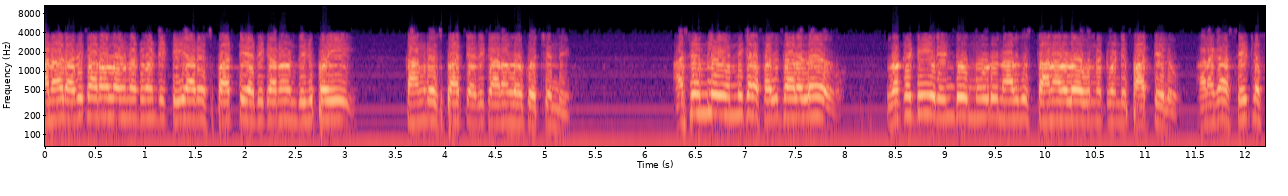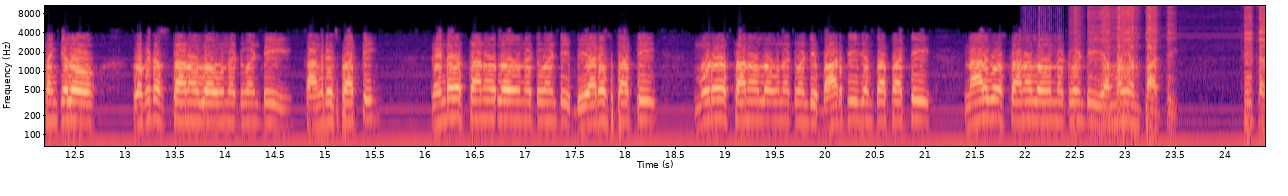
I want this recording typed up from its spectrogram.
ఆనాడు అధికారంలో ఉన్నటువంటి టీఆర్ఎస్ పార్టీ అధికారం దిగిపోయి కాంగ్రెస్ పార్టీ అధికారంలోకి వచ్చింది. అసెంబ్లీ ఎన్నికల ఫలితాలలో ఒకటి రెండు మూడు నాలుగు స్థానాలలో ఉన్నటువంటి పార్టీలు అనగా సీట్ల సంఖ్యలో ఒకటో స్థానంలో ఉన్నటువంటి కాంగ్రెస్ పార్టీ రెండవ స్థానంలో ఉన్నటువంటి బీఆర్ఎస్ పార్టీ మూడవ స్థానంలో ఉన్నటువంటి భారతీయ జనతా పార్టీ నాలుగవ స్థానంలో ఉన్నటువంటి ఎంఐఎం పార్టీ. సీట్ల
